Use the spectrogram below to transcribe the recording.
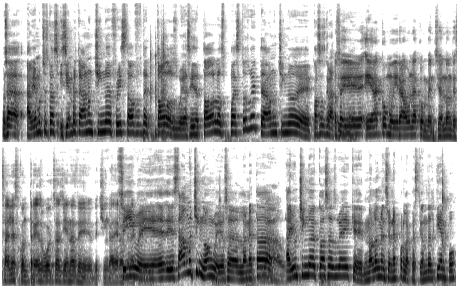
Güey. O sea, había muchas cosas y siempre te daban un chingo de free stuff de todos, güey. Así de todos los puestos, güey, te daban un chingo de cosas O gratis. sea, güey. era, como ir a una convención donde sales con tres bolsas llenas de, de chingaderas. Sí, gratis, güey. eh, Estaba muy chingón, güey. O sea, la neta, Wow. hay un chingo de cosas, güey, que no las mencioné por la cuestión del tiempo.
